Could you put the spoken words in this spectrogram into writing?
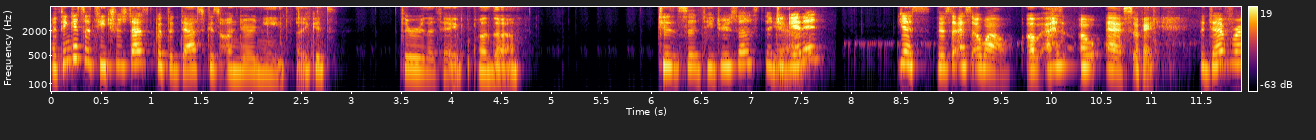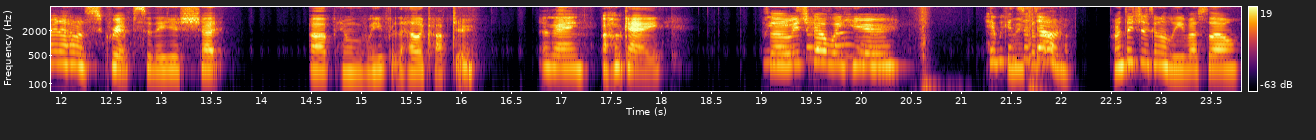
I think it's a teacher's desk, but the desk is underneath. Like it's through the table. Uh, the It said teacher says. Did you get it? Yes, there's the SOL. Oh, SOS. Okay. The dev ran out of scripts, so they just shut up and wait for the helicopter. Okay. Okay. So we just gotta wait here. Hey, we can sit down. Aren't they just gonna leave us though?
